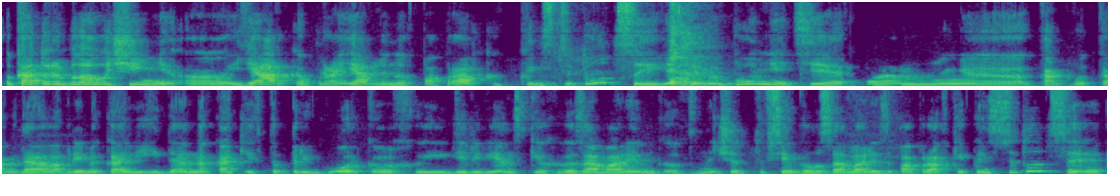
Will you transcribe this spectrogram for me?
которая была очень э, ярко проявлена в поправках к Конституции. Если вы помните, эм, э, как вот когда во время ковида на каких-то пригорках и деревенских заваленках, значит, все голосовали за поправки Конституции,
